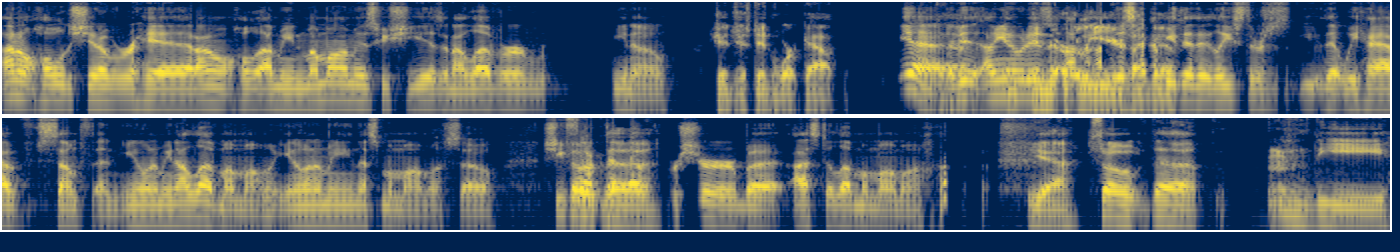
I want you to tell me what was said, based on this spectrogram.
I don't hold shit over her head. I don't hold. I mean, my mom is who she is, and I love her. You know, Shit just didn't work out. yeah, it Yeah, is, I mean, you know, in- it in is. the I- early I'm years, just I happy that at least there's that we have something. You know what I mean? I love my mama. You know what I mean? That's my mama. So she So fucked the- up for sure, but I still love my mama. Yeah. So the the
